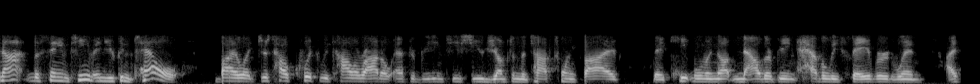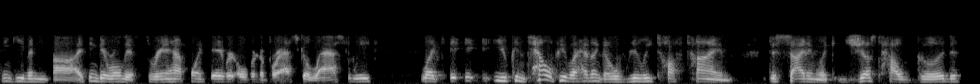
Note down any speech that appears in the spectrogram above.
not the same team, and you can tell by like just how quickly Colorado, after beating TCU, jumped in the top 25. They keep moving up. Now they're being heavily favored. When I think even uh, I think they were only a three and a half point favorite over Nebraska last week. Like it, it, you can tell people are having a really tough time deciding like just how good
